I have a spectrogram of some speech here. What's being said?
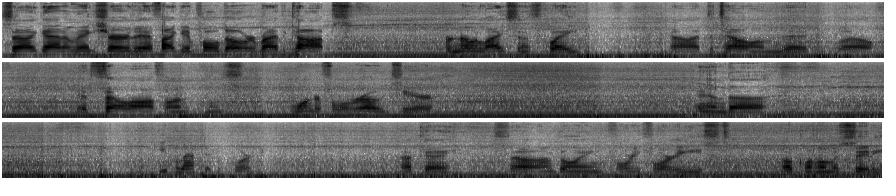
so I gotta make sure that if I get pulled over by the cops for no license plate, I'll have to tell them that, well, it fell off on these wonderful roads here. And, uh, Keep left at the fork. okay, so I'm going 44 East, Oklahoma City.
